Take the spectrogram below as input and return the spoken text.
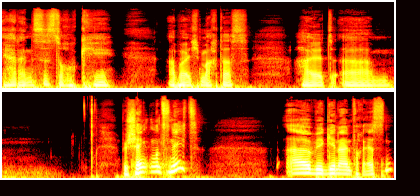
Ja, dann ist es doch okay. Aber ich mache das halt, ähm, wir schenken uns nichts. Äh, wir gehen einfach essen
